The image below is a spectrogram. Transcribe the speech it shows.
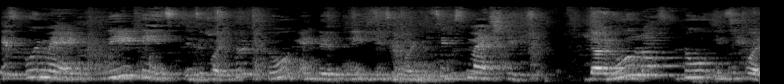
If we make 3 T's is equal to 2 into 3 is equal to 6 matchsticks. The rule of 2 is equal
